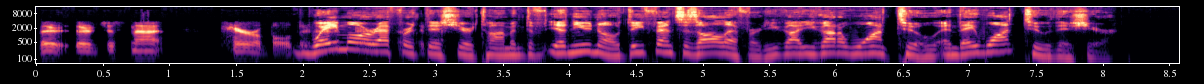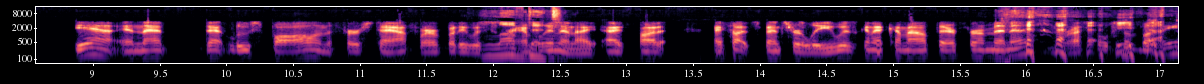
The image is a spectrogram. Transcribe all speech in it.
they're they're just not terrible. They're Way not more very effort good. this year, Tom, and, def- and you know, defense is all effort. You got you got to want to, and they want to this year. Yeah, and that that loose ball in the first half where everybody was Loved scrambling, it. and I, I thought I thought Spencer Lee was going to come out there for a minute and wrestle somebody,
